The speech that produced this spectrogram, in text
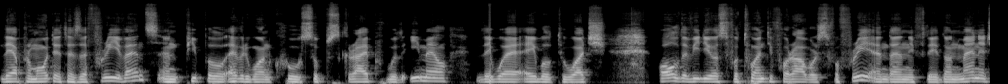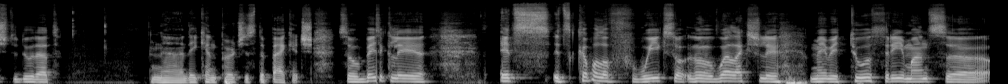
they are promoted as a free events, and people, everyone who subscribe with email, they were able to watch all the videos for 24 hours for free. And then if they don't manage to do that, uh, they can purchase the package. So basically, it's it's a couple of weeks or no, well actually maybe two three months uh,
